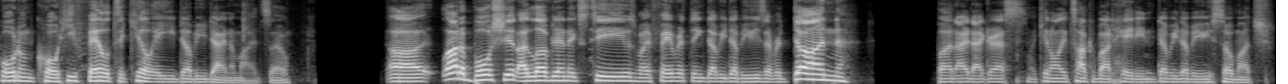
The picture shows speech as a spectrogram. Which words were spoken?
quote unquote he failed to kill AEW Dynamite. So uh, a lot of bullshit. I loved NXT. It was my favorite thing WWE's ever done. But I digress. I can only talk about hating WWE so much.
